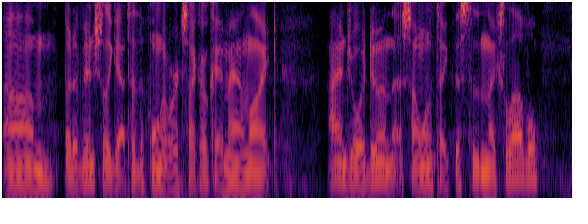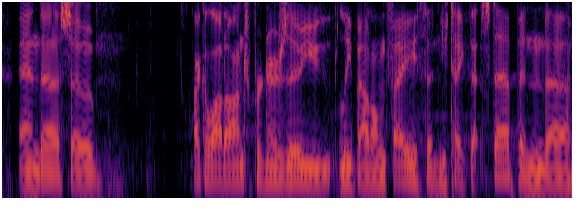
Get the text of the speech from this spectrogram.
um, but eventually got to the point where it's like, okay, man, like, I enjoy doing this. I want to take this to the next level. And uh, so, like a lot of entrepreneurs do, you leap out on faith and you take that step. And uh,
